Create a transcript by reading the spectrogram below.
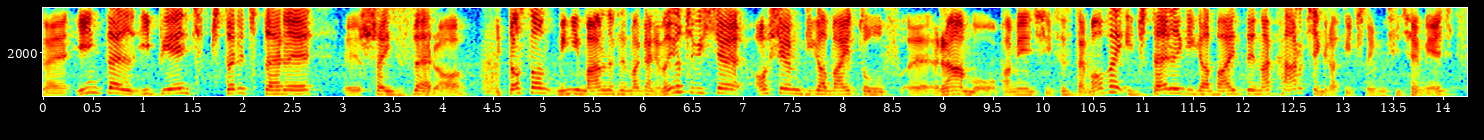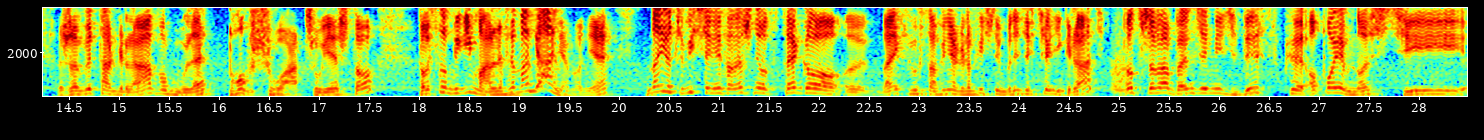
E, Intel i5 4460 i to są minimalne wymagania. No i oczywiście 8 GB RAMu pamięci systemowej i 4 GB na karcie graficznej musicie mieć, żeby ta gra w ogóle poszła. Czujesz to? To są minimalne wymagania, no nie? No i oczywiście niezależnie od tego, y, na jakich ustawieniach graficznych będziecie chcieli grać, to trzeba będzie mieć dysk o pojemności,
